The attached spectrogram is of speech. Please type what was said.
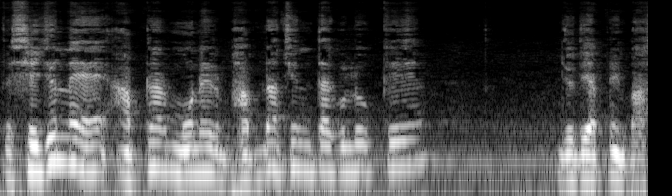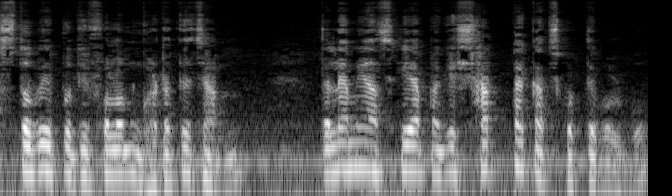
তো সেই জন্যে আপনার মনের ভাবনা চিন্তাগুলোকে যদি আপনি বাস্তবে প্রতিফলন ঘটাতে চান, তাহলে আমি আজকে আপনাকে ষাটটা কাজ করতে বলব।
